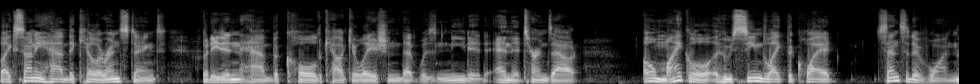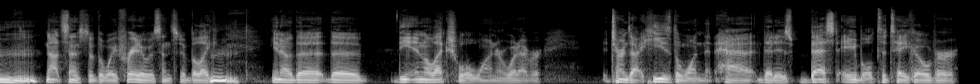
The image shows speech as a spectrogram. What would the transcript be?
Like Sonny had the killer instinct, but he didn't have the cold calculation that was needed. And it turns out, oh, Michael, who seemed like the quiet, sensitive one, mm-hmm. not sensitive the way Fredo was sensitive, but like mm-hmm. you know the the the intellectual one or whatever. it turns out he's the one that ha- that is best able to take over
